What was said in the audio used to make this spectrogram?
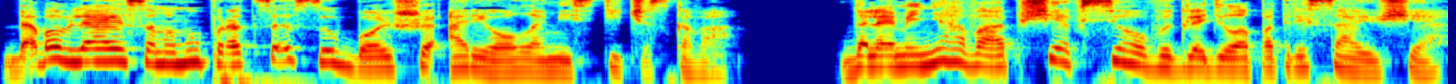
добавляя самому процессу больше ореола мистического. Для меня вообще все выглядело потрясающе,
